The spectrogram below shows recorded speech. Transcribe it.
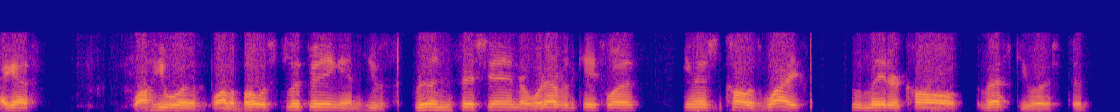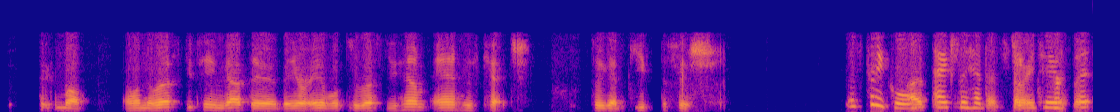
I guess while he was while the boat was flipping and he was reeling the fish in or whatever the case was, he managed to call his wife, who later called rescuers to pick him up. And when the rescue team got there, they were able to rescue him and his catch. So he got to keep the fish. That's pretty cool. I- I actually had that story too, but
